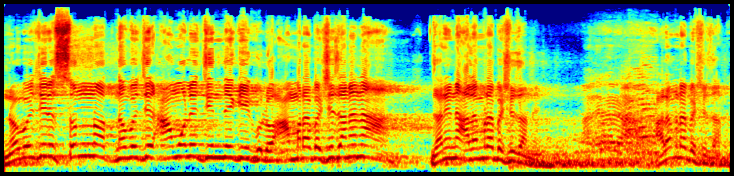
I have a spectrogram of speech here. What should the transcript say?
নবীজির সুন্নত, নবীজির আমলে জিন্দগিগুলো আমরা বেশি জানে না। জানি না, আলেমরা বেশি জানে। আলেমরা বেশি জানে।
